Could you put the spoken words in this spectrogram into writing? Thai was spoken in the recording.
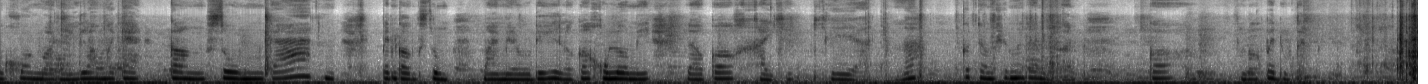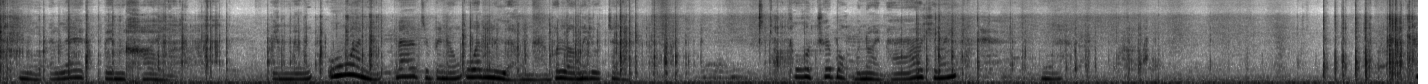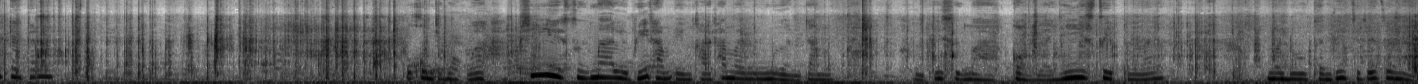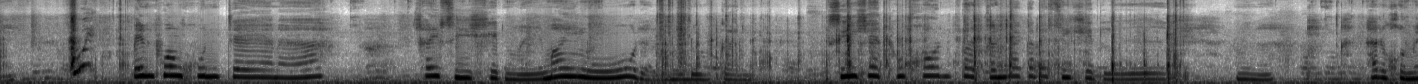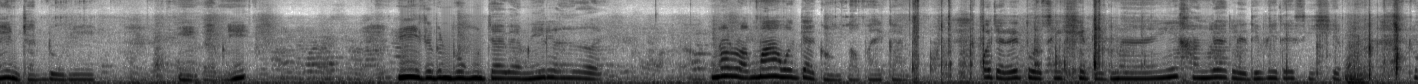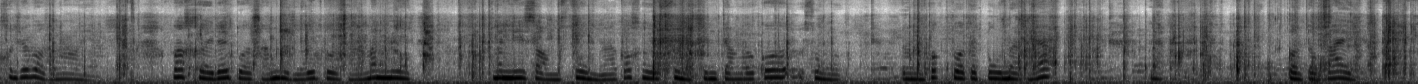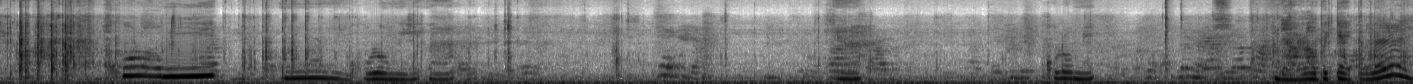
ทุกคนวันนี้เรามาแกะกล่องสุ่มกัน เป็นกล่องสุ่ม My Melody แล้วก็คุโรมิแล้วก็ไข่ขี้เกียจนะ ก็จำชื่อไม่ได้เหมือนกัน ก็เราไปดูกันนี่อันแรกเป็นไข่ เป็นน้องอ้วน น่าจะเป็นน้องอ้วนเหลืองนะ เพราะเราไม่รู้จักทุกคนช่วยบอกมาหน่อยนะโอเคไหมนี่โอเคกัน ทุกคนจะบอกว่า พี่ซื้อมาหรือพี่ทำเองคะทำไมมันเหมือนจังคือพี่ซื้อมากล่องละยี่สิบนะมาดูกันที่จะได้เจอไหนอุ๊ยเป็นพวงกุญแจนะ ใช่ซีเค็ดไหมไม่รู้ เดี๋ยวเรามาดูกันซีเค็ดทุกคนเปิดครั้งแรกก็ได้ซีเค็ดเลยนี่นะถ้าทุกคนไม่เห็นชัดดูนี่นี่แบบนี้ นี่จะเป็นพวงกุญแจแบบนี้เลยน่ารักมากวันแกะกล่องต่อไปกันว่าจะได้ตัวซีเคดอีกไหมครั้งแรกเลยที่พี่ได้ซีเคดนะทุกคนช่วยบอกกันหน่อย ว่าเคยได้ตัวซ้ำหรือไม่ได้ตัวซ้ำมันมีมันมีสองสุ่มนะก็คือสุ่มจริงจังแล้วก็สุ่มเอิ่มพวกตัวการ์ตูนแบบนี้กล่องต่อไปคุโรมิคุโรมินะ นี้ เดี๋ยวเราไปแกะกันเลย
